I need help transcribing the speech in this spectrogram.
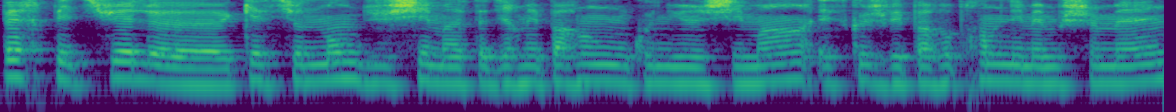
perpétuel questionnement du schéma. C'est-à-dire, mes parents ont connu un schéma. Est-ce que je vais pas reprendre les mêmes chemins?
